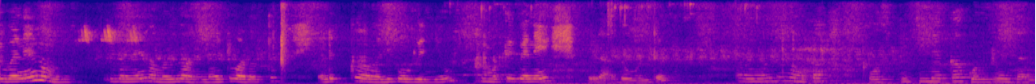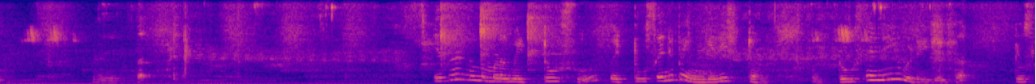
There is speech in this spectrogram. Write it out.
ഇവനെ നമ്മൾ ഇവനെ നമ്മൾ നന്നായിട്ട് വളർത്തും. എന്റെ കാൽ പൊളിഞ്ഞു. നമുക്ക് ഇവനെ അതുകൊണ്ട് അതുകൊണ്ട് നമുക്ക് ഹോസ്പിറ്റലിലൊക്കെ നിർത്താം ഇതാണ് നമ്മൾ മെറ്റൂസ് മെറ്റൂസിന് ഭയങ്കര ഇഷ്ടമാണ് മെറ്റൂസിനെ ഇവിടെ ഇരുത്താം. മെറ്റൂസ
